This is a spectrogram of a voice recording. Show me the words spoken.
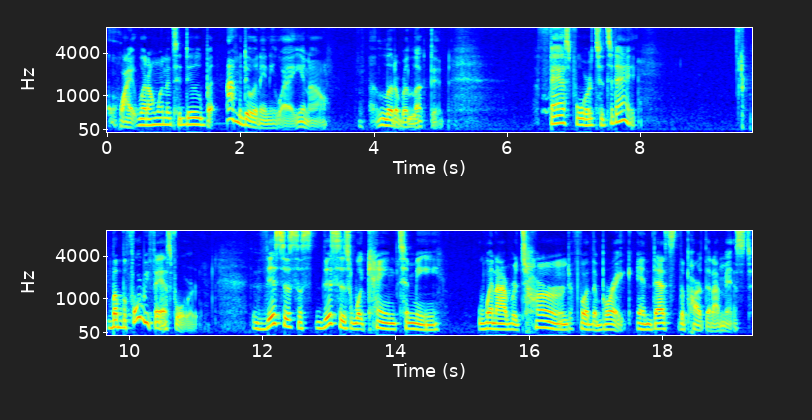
quite what I wanted to do, but I'm gonna do it anyway, you know. A little reluctant. Fast forward to today. But before we fast forward, this is a, this is what came to me when I returned for the break, and that's the part that I missed.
